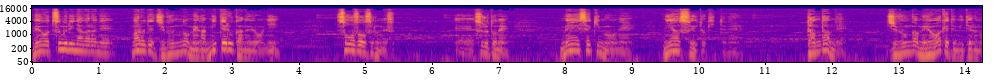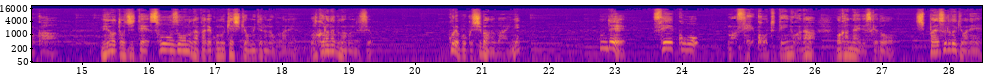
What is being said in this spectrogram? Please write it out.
目をつむりながらね、まるで自分の目が見てるかのように想像するんです。えー、するとね、明晰夢をね、見やすい時ってね、だんだんね、自分が目を開けて見てるのか、目を閉じて想像の中でこの景色を見てるのかがね、わからなくなるんですよ。これ僕芝の場合ね。んで、成功、まあ成功って言っていいのかな？わかんないですけど、失敗するときはね、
